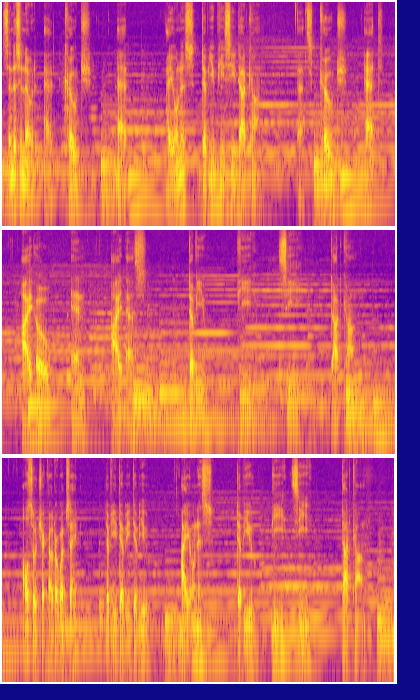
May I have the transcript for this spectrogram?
Send us a note at coach at ioniswpc.com. That's coach at I O N I S W P C also, check out our website, www.ioniswpc.com.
